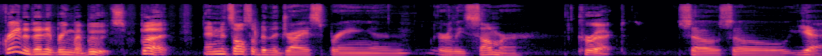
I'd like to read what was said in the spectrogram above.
Granted, I didn't bring my boots, but And it's also been the driest spring and early summer. correct. So so yeah,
